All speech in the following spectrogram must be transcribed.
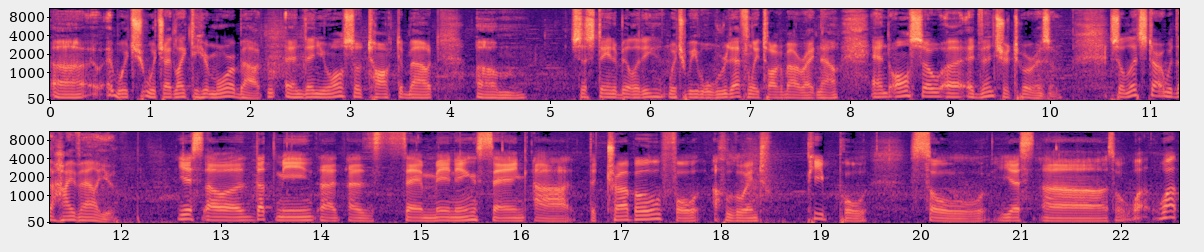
Uh, which which I'd like to hear more about, and then you also talked about um, sustainability, which we will definitely talk about right now, and also uh, adventure tourism. So let's start with the high value. Yes, uh, that means uh, as same meaning saying uh, the travel for affluent people. So yes, uh, so what what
